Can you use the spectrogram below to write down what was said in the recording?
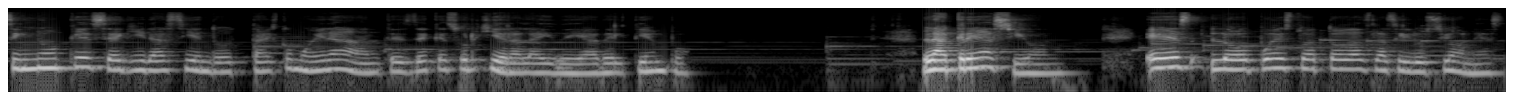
sino que seguirá siendo tal como era antes de que surgiera la idea del tiempo. La creación es lo opuesto a todas las ilusiones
